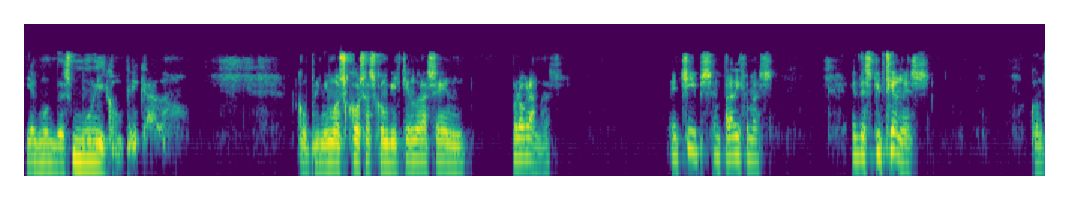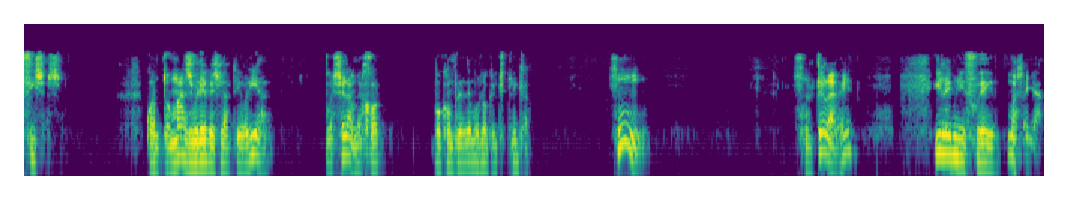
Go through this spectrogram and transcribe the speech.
Y el mundo es muy complicado. Comprimimos cosas convirtiéndolas en programas, en chips, en paradigmas, en descripciones concisas. Cuanto más breve es la teoría, pues será mejor, pues comprendemos lo que explica. Hmm. Tela, ¿eh? Y Leibniz fue más allá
